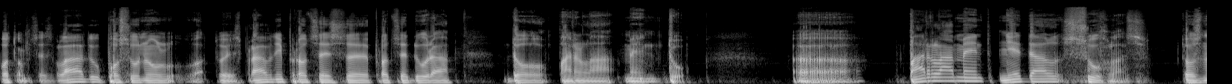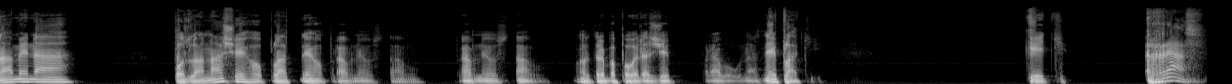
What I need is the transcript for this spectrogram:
potom cez vládu posunul, to je správny proces, procedúra, do parlamentu. E, parlament nedal súhlas. To znamená, podľa našeho platného právneho stavu, právneho stavu, ale treba povedať, že právo u nás neplatí. Keď raz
